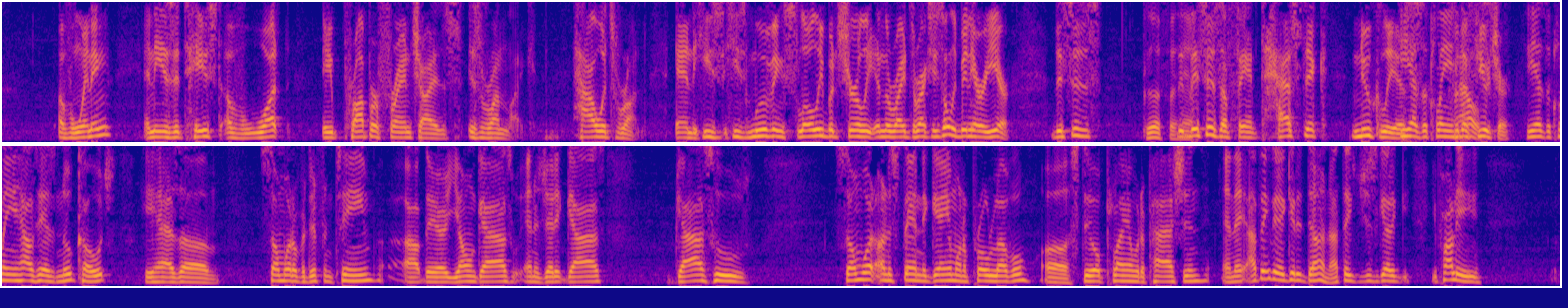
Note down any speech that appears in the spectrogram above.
of winning, and he has a taste of what a proper franchise is run like, how it's run, and he's he's moving slowly but surely in the right direction. He's only been here a year. This is Good for him. this is a fantastic nucleus. he has a clean for house. the future. He has a clean house. He has a new coach. He has um, somewhat of a different team out there. Young guys, energetic guys, guys who somewhat understand the game on a pro level. Uh, still playing with a passion, and they, I think they'll get it done. I think you just got to. You probably,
